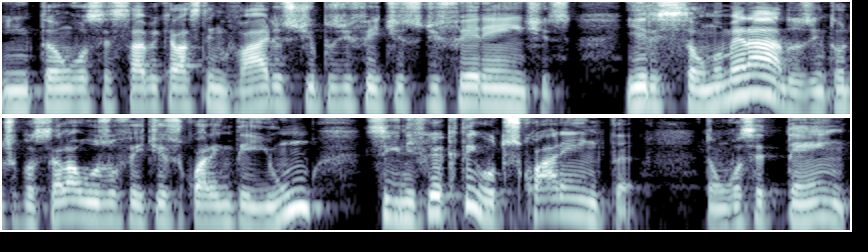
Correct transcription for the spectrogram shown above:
Então você sabe que elas têm vários tipos de feitiços diferentes. E eles são numerados. Então, tipo, se ela usa o feitiço 41, significa que tem outros 40. Então você tem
